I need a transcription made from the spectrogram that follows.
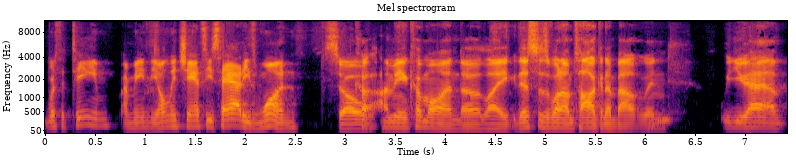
with a team i mean the only chance he's had he's won so I mean, come on though. Like this is what I'm talking about when you have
